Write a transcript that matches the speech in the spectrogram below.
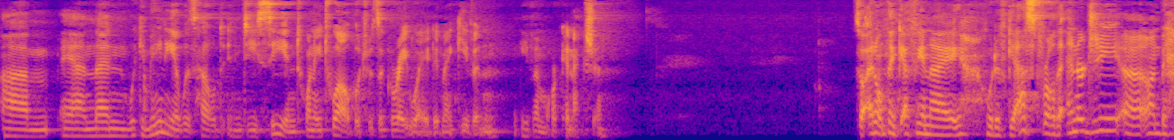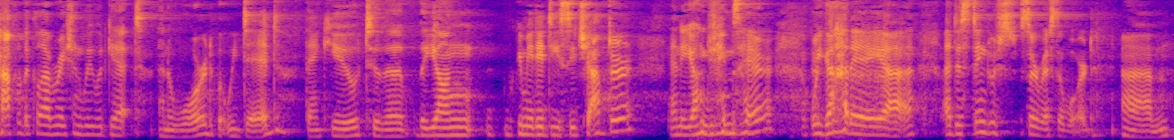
Um, And then Wikimania was held in DC in 2012, which was a great way to make even, even more connection. So I don't think Effie and I would have guessed for all the energy uh, on behalf of the collaboration, we would get an award, but we did. Thank you to the, the young Wikimedia DC chapter and a young James Hare. We got a, uh, a Distinguished Service Award. Um,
